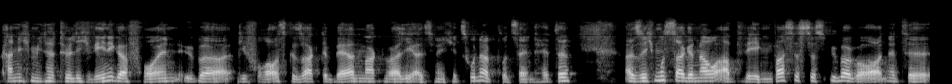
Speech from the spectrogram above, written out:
kann ich mich natürlich weniger freuen über die vorausgesagte Bärenmarkt-Rallye, als wenn ich jetzt 100 Prozent hätte. Also ich muss da genau abwägen, was ist das übergeordnete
